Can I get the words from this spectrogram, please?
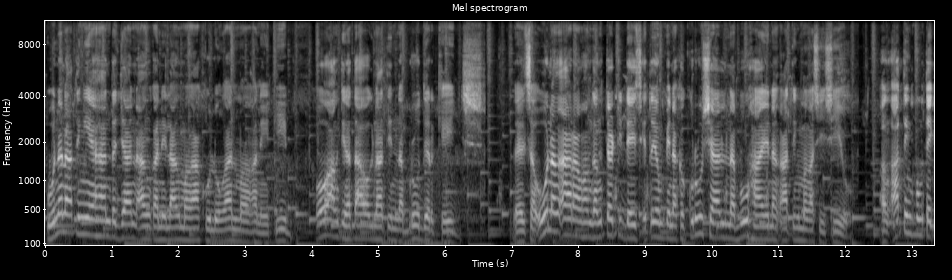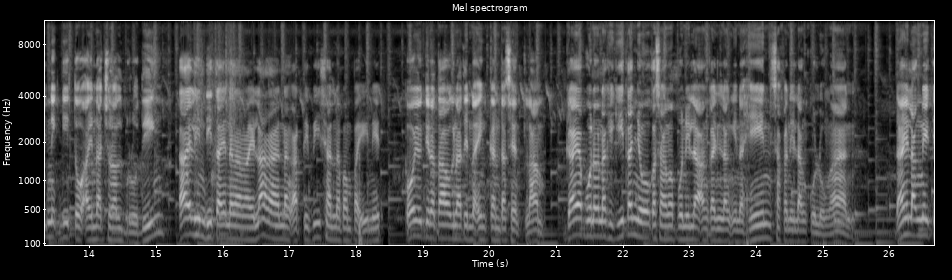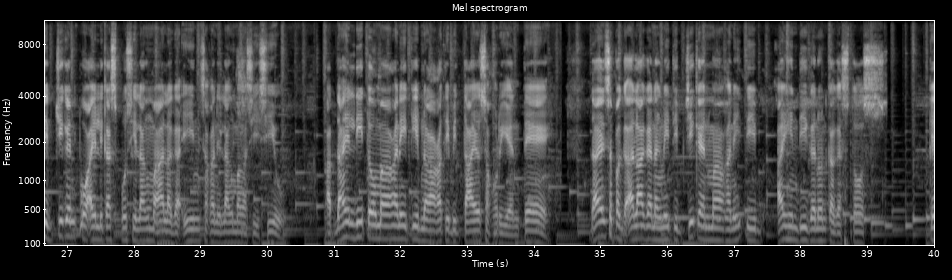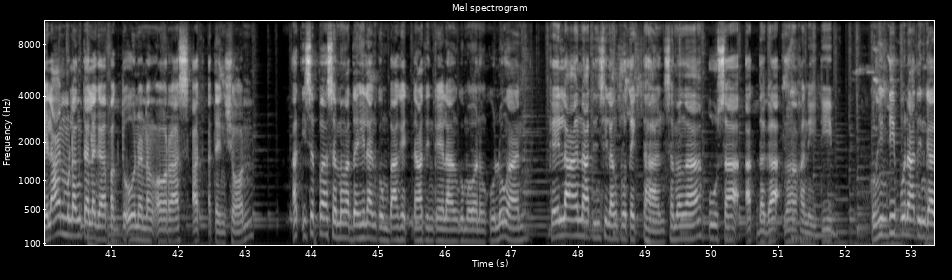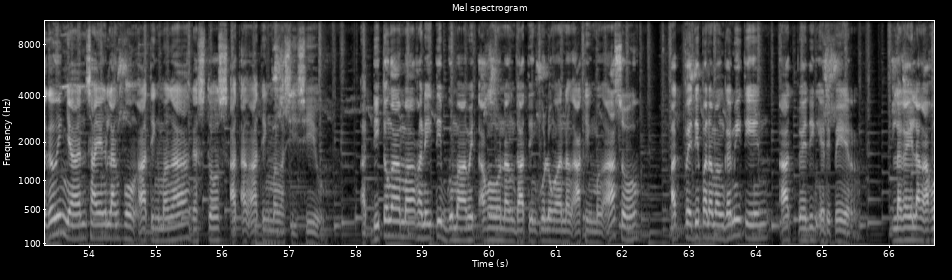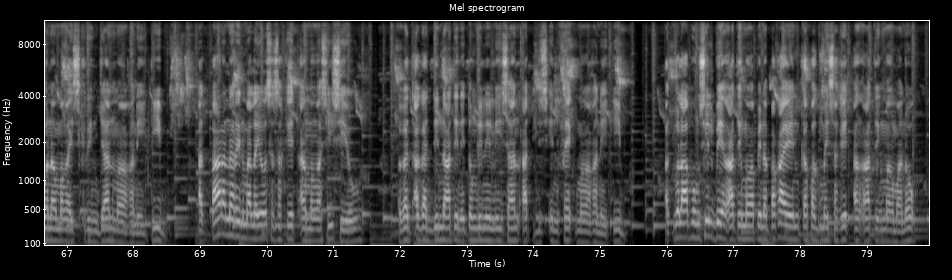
Una nating ihanda dyan ang kanilang mga kulungan mga ka-native o ang tinatawag natin na brooder cage. Dahil sa unang araw hanggang 30 days, ito yung pinaka-crucial na buhay ng ating mga sisiyo. Ang ating pong technique dito ay natural brooding dahil hindi tayo nangangailangan ng artificial na pampainit o yung tinatawag natin na incandescent lamp. Gaya po ng nakikita nyo, kasama po nila ang kanilang inahin sa kanilang kulungan. Dahil ang native chicken po ay likas po silang maalagain sa kanilang mga sisiw. At dahil dito mga ka-native nakakatipid tayo sa kuryente. Dahil sa pag-aalaga ng native chicken mga ka-native ay hindi ganon kagastos. Kailangan mo lang talaga pagtuunan ng oras at atensyon. At isa pa sa mga dahilan kung bakit natin kailangan gumawa ng kulungan, kailangan natin silang protektahan sa mga pusa at daga mga ka-native. Kung hindi po natin gagawin yan, sayang lang po ang ating mga gastos at ang ating mga sisiw. At dito nga mga ka-native, gumamit ako ng dating kulungan ng aking mga aso at pwede pa namang gamitin at pwedeng i-repair. Lagay lang ako ng mga screen dyan mga ka-native. At para na rin malayo sa sakit ang mga sisiw, agad-agad din natin itong linilisan at disinfect mga ka-native. At wala pong silbi ang ating mga pinapakain kapag may sakit ang ating mga manok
